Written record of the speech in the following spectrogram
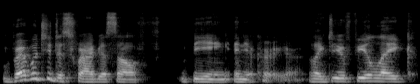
Where would you describe yourself being in your career? Like, do you feel like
